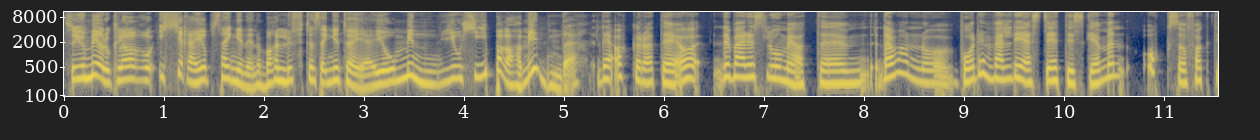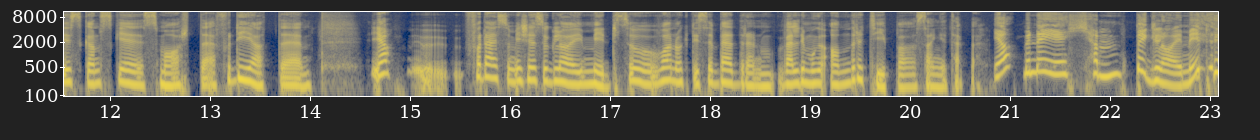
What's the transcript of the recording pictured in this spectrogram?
Så jo mer du klarer å ikke reie opp sengen din og bare lufte sengetøyet, jo, min, jo kjipere har midden det. Det er akkurat det, og det bare slo meg at uh, de var nå både veldig estetiske, men også faktisk ganske smarte, fordi at eh, ja, for de som ikke er så glad i midd, så var nok disse bedre enn veldig mange andre typer sengeteppe. Ja, men jeg er kjempeglad i midd.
